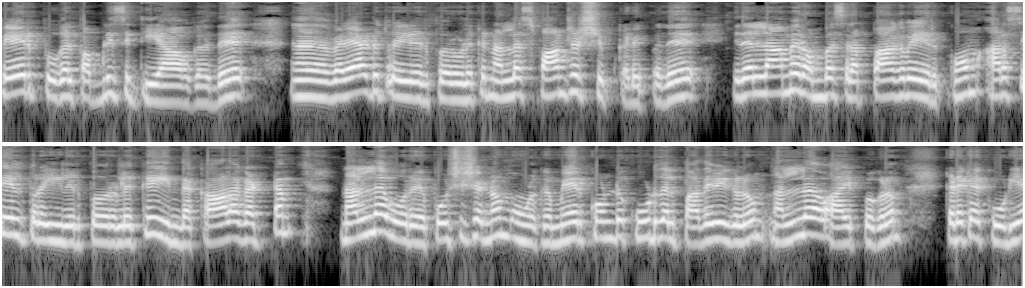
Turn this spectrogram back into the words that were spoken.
பேர் புகழ் பப்ளிசிட்டி ஆகுது. விளையாட்டுத்துறையில் துறையில் இருப்பவர்களுக்கு நல்ல ஸ்பான்சர்ஷிப் கிடைப்பது. இதெல்லாமே ரொம்ப சிறப்பாகவே இருக்கும். அரசியல் துறையில் இருப்பவர்களுக்கு இந்த காலகட்டம் நல்ல ஒரு பொசிஷனும் உங்களுக்கு மேற்கொண்டு கூடுதல் பதவிகளும் நல்ல வாய்ப்புகளும் கிடைக்கக்கூடிய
